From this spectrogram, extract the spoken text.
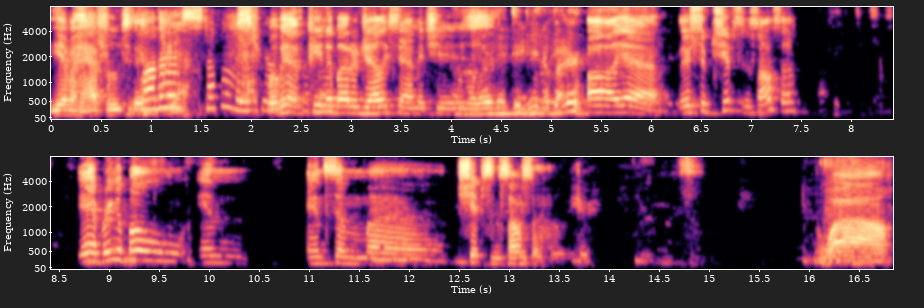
You haven't had food today? Well, there's Yeah. stuff over there. Well, we have peanut in. butter jelly I'm sandwiches. allergic to peanut butter. Oh yeah, there's some chips and salsa. Yeah, bring a bowl and and some uh, chips and salsa over here. Wow.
